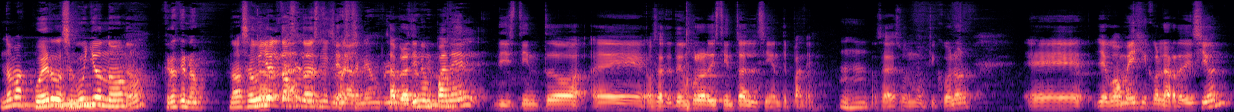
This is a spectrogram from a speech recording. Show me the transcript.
No me acuerdo, según yo no. Creo que no. según No, yo el ¿verdad? Dunk no es Sí, mi no. Tenía un O sea, pero tiene un panel distinto, eh, o sea, de un color distinto al siguiente panel. O sea, es un multicolor. Eh, llegó a México la reedición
